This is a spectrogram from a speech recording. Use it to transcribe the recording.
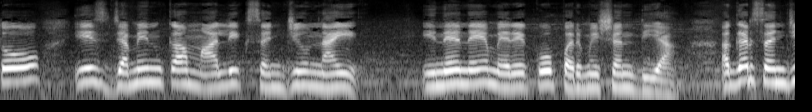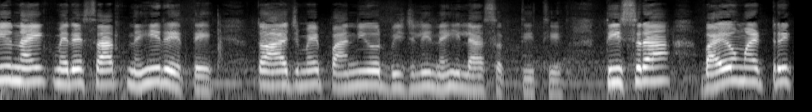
तो इस ज़मीन का मालिक संजीव नाइक इन्होंने मेरे को परमिशन दिया। अगर संजीव नाइक मेरे साथ नहीं रहते तो आज मैं पानी और बिजली नहीं ला सकती थी। तीसरा बायोमेट्रिक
